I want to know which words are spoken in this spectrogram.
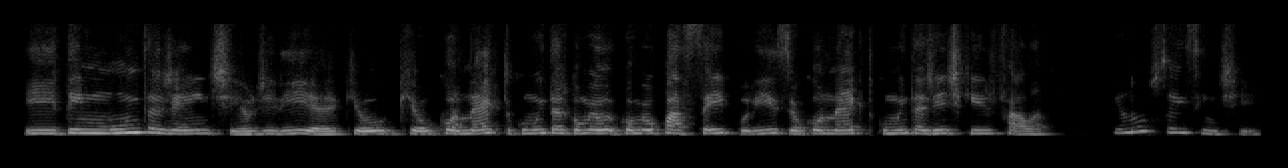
E tem muita gente, eu diria, que eu, que eu conecto com muita, como eu, como eu passei por isso, eu conecto com muita gente que fala, eu não sei sentir.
